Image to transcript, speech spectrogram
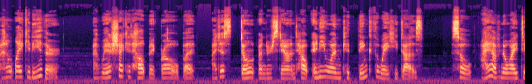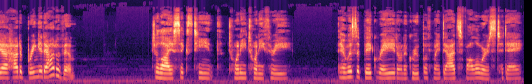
I don't like it either. I wish I could help Big Bro, but I just don't understand how anyone could think the way he does. So I have no idea how to bring it out of him. July 16th, 2023. There was a big raid on a group of my dad's followers today.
